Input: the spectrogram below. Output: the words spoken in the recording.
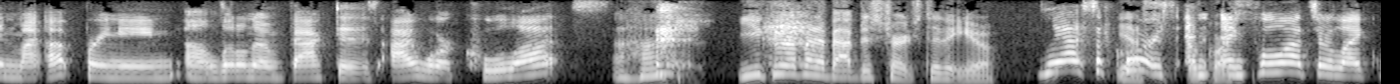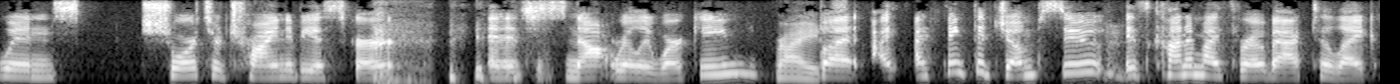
in my upbringing, a little known fact is I wore culottes. Uh huh. you grew up in a Baptist church, didn't you? Yes, of Yes, course. of and course. and culottes are like when shorts are trying to be a skirt and it's just not really working. Right. But I, I think the jumpsuit is kind of my throwback to like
